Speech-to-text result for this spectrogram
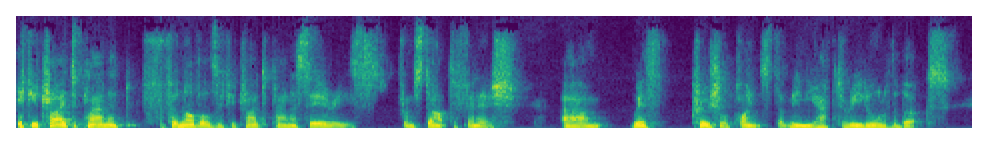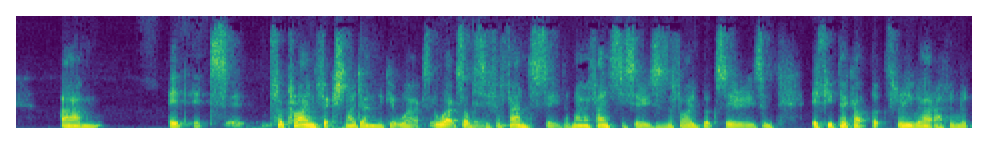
if you tried to plan a for novels, if you tried to plan a series from start to finish um, with crucial points that mean you have to read all of the books, um, it, it's it, for crime fiction. I don't think it works. It works obviously yeah. for fantasy. The my fantasy series is a five book series, and if you pick up book three without having read,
